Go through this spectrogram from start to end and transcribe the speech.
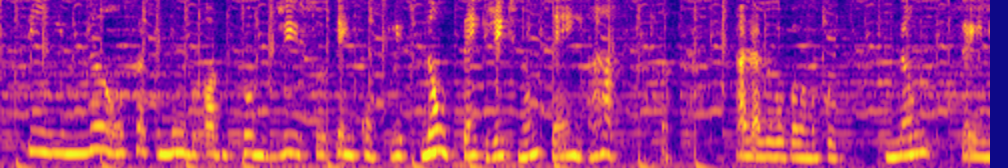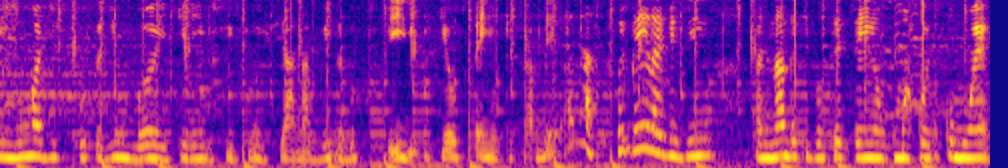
Sim, não. Será que o mundo roda em torno disso? Tenho conflito? Não tem. Gente, não tem. Ah, aliás, eu vou falar uma coisa. Não tem nenhuma disputa de mãe querendo se influenciar na vida do filho, porque eu tenho que saber. Aliás, foi bem levezinho, mas nada que você tenha alguma coisa como é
